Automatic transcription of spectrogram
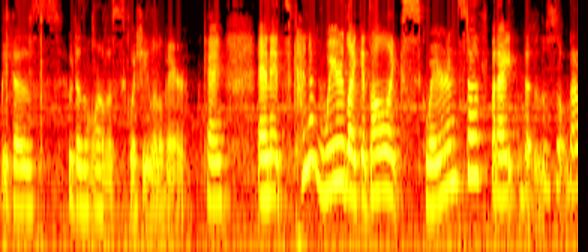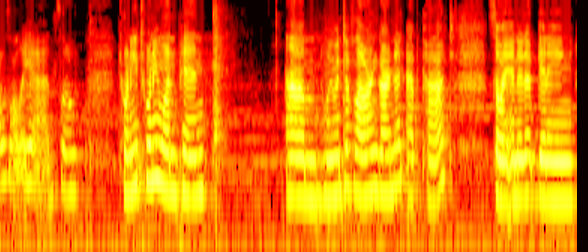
because who doesn't love a squishy little bear? okay? And it's kind of weird, like it's all like square and stuff, but I, that was, that was all I had. So 2021 pin. Um, we went to Flower and Garden at Epcot. So I ended up getting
